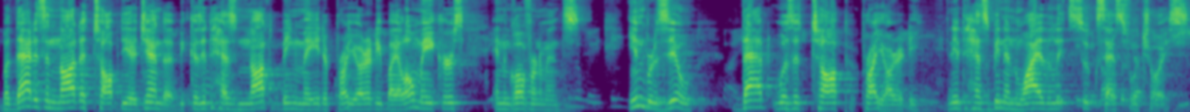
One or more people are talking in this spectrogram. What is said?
but that is not atop the agenda because it has not been made a priority by lawmakers and governments. In Brazil, that was a top priority, and it has been a widely successful choice.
